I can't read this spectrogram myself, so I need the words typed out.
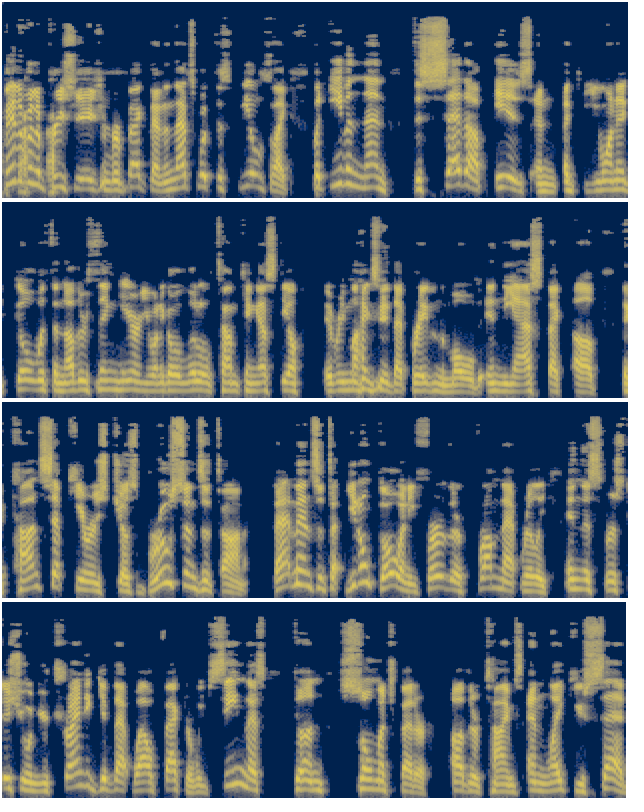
bit of an appreciation for Beck then, and that's what this feels like. But even then, the setup is, and uh, you want to go with another thing here? You want to go a little Tom King S deal? It reminds me of that Brave in the Mold in the aspect of the concept here is just Bruce and Zatanna. Batman's Zatanna. You don't go any further from that really in this first issue, and you're trying to give that wow factor. We've seen this done so much better other times. And like you said,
